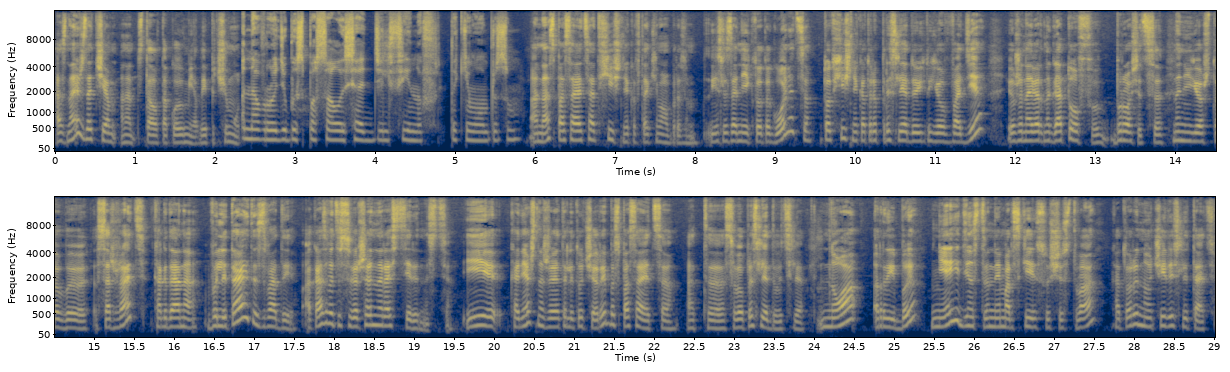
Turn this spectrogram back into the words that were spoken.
А знаешь, зачем она стала такой умелой и почему? Она вроде бы спасалась от дельфинов таким образом. Она спасается от хищников таким образом. Если за ней кто-то гонится, тот хищник, который преследует ее в воде и уже, наверное, готов броситься на нее, чтобы сожрать, когда она вылетает из воды, оказывается в совершенной растерянности. И, конечно же, эта летучая рыба спасается от э, своего преследователя. Но рыбы не единственные морские существа, которые научились летать.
